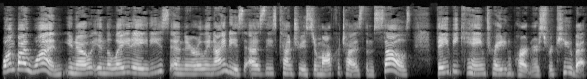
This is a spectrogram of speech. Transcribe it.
one by one, you know, in the late 80s and the early 90s, as these countries democratized themselves, they became trading partners for Cuba.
